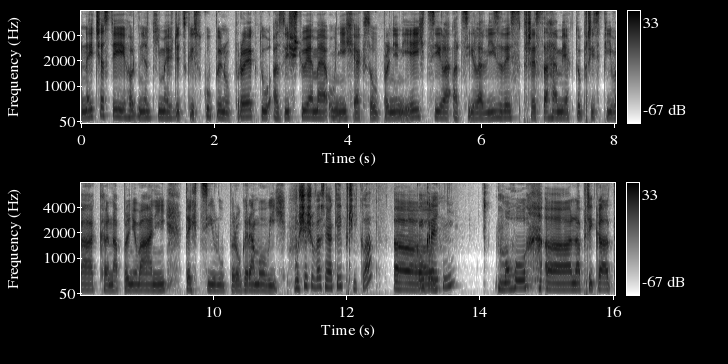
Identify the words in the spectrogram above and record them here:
Nejčastěji hodnotíme vždycky skupinu projektů a zjišťujeme u nich, jak jsou plněny jejich cíle a cíle výzvy s přesahem obsahem, jak to přispívá k naplňování těch cílů programových. Můžeš uvést nějaký příklad uh, konkrétní? Mohu například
